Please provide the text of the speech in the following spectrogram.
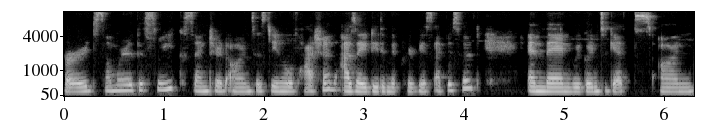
heard somewhere this week centered on sustainable fashion, as I did in the previous episode. And then we're going to get on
